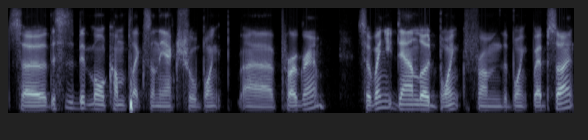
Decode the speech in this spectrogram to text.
So this is a bit more complex on the actual BOINC uh, program. So when you download BOINC from the BOINC website,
